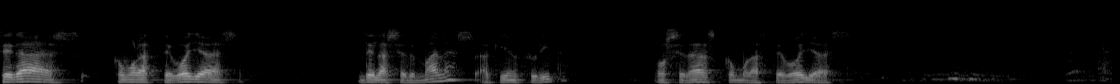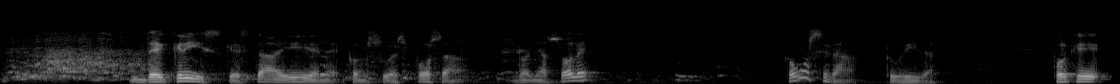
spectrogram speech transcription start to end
¿Serás como las cebollas de las hermanas aquí en Zurita? ¿O serás como las cebollas de Cris que está ahí con su esposa, doña Sole? ¿Cómo será tu vida? Porque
